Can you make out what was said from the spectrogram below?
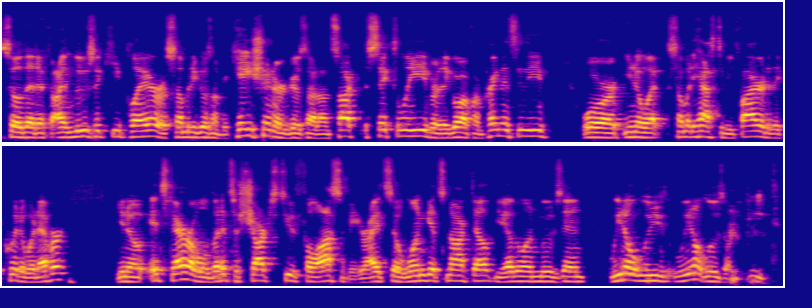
so that if I lose a key player or somebody goes on vacation or goes out on sick leave or they go off on pregnancy leave or you know what somebody has to be fired or they quit or whatever you know it's terrible but it's a shark's tooth philosophy right? So one gets knocked out the other one moves in. We don't lose we don't lose a beat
